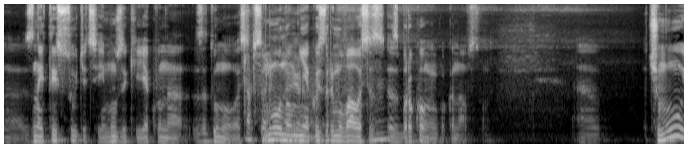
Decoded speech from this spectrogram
е, знайти суть цієї музики, як вона задумувалася. Абсолютно Тому воно мені якось зримувалося mm-hmm. з, з бароковим виконавством. Чому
